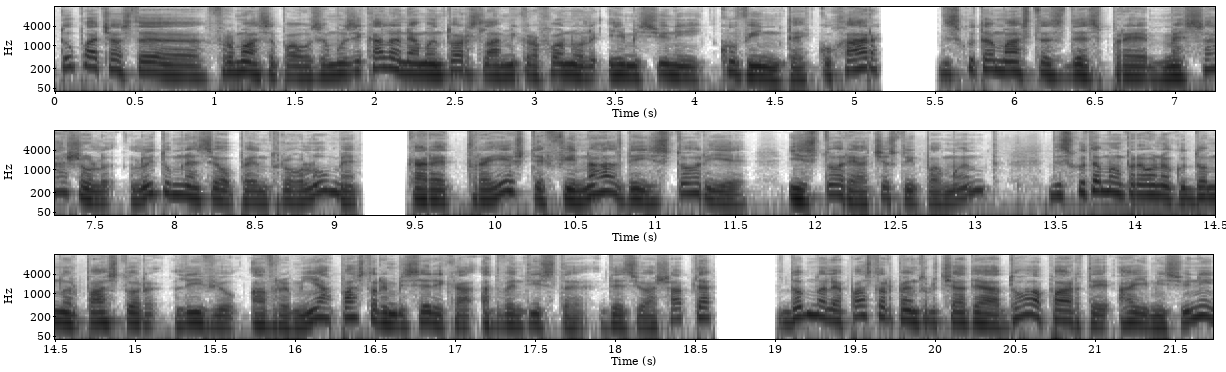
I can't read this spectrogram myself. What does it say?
După această frumoasă pauză muzicală ne-am întors la microfonul emisiunii Cuvinte cu Har. Discutăm astăzi despre mesajul lui Dumnezeu pentru o lume care trăiește final de istorie, istoria acestui pământ. Discutăm împreună cu domnul pastor Liviu Avrămia, pastor în Biserica Adventistă de ziua șaptea. Domnule pastor, pentru cea de-a doua parte a emisiunii,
